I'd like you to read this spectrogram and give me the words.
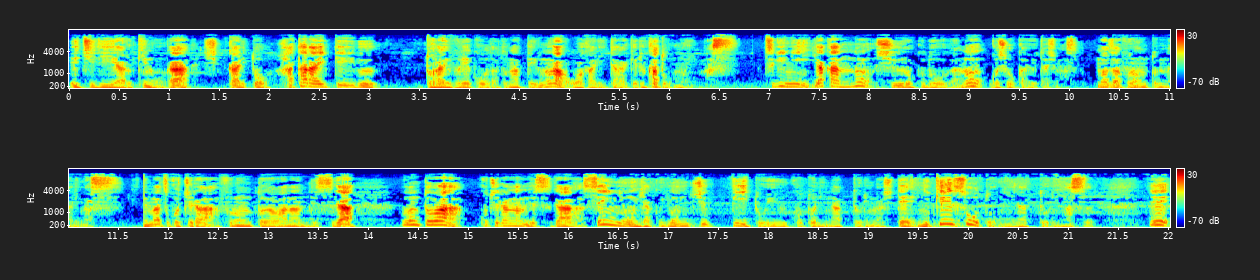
HDR 機能がしっかりと働いているドライブレコーダーとなっているのがお分かりいただけるかと思います。次に夜間の収録動画のご紹介をいたします。まずはフロントになります。まずこちらフロント側なんですが、フロントはこちらなんですが、1440p ということになっておりまして、2K 相当になっております。で、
